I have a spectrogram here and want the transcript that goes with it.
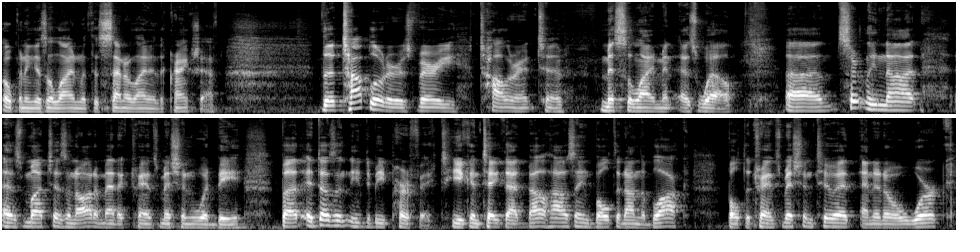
opening is aligned with the center line of the crankshaft. The top loader is very tolerant to misalignment as well. Uh, certainly not as much as an automatic transmission would be, but it doesn't need to be perfect. You can take that bell housing, bolt it on the block, bolt the transmission to it, and it'll work.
